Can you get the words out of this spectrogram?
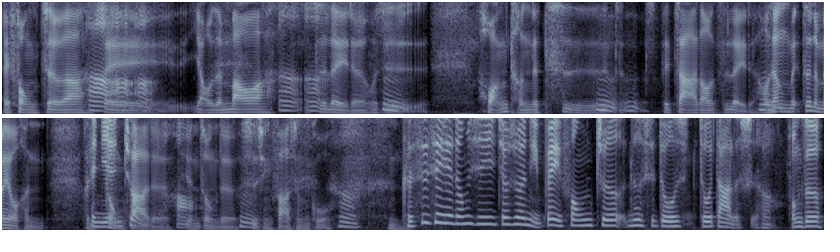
被风蛰啊，哦、被咬人猫啊、哦、之类的，哦、或是黄藤的刺、嗯、被扎到之类的，嗯、好像没真的没有很很重大的严重的事情发生过。可是这些东西，就说你被风蛰，那是多多大的时候？风蛰，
